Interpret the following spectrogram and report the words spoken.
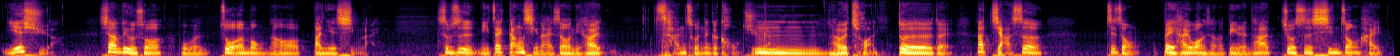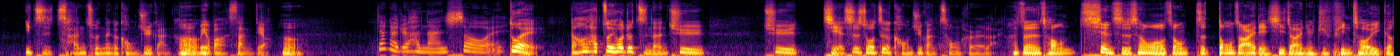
也许啊，像例如说我们做噩梦，然后半夜醒来，是不是你在刚醒来的时候，你还会残存那个恐惧感？嗯，还会喘，对对对对。那假设这种被害妄想的病人，他就是心中还一直残存那个恐惧感，然后没有办法散掉。嗯这样感觉很难受哎。对，然后他最后就只能去去解释说这个恐惧感从何而来。他只能从现实生活中这东抓一点西抓一点去拼凑一个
